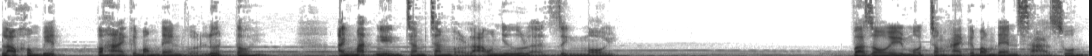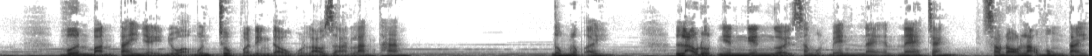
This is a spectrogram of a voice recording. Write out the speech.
Lão không biết, Có hai cái bóng đen vừa lướt tới. Ánh mắt nhìn chăm chăm vào lão như là rình mồi. Và rồi một trong hai cái bóng đen xả xuống, Vươn bàn tay nhảy nhụa muốn chụp vào đỉnh đầu của lão già lang thang. Đúng lúc ấy Lão đột nhiên nghiêng người sang một bên né, né tránh. Sau đó lão vung tay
